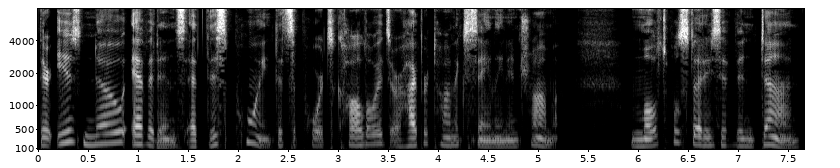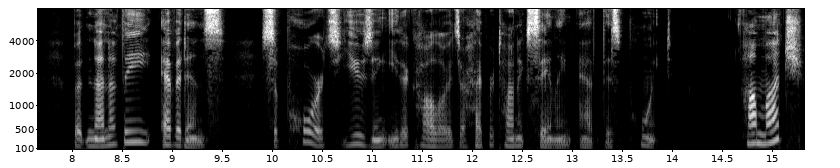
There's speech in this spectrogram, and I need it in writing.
there is no evidence at this point that supports colloids or hypertonic saline in trauma. Multiple studies have been done, but none of the evidence supports using either colloids or hypertonic saline at this point. How much?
